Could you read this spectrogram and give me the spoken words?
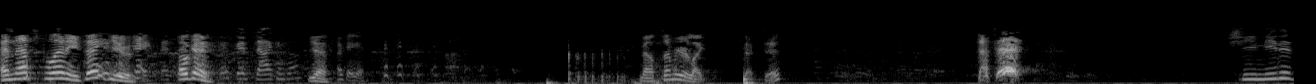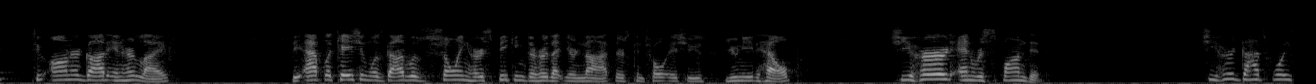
And that's plenty. Thank you. okay. Okay. Good. Now I can go? Yeah. Okay, good. now, some of you are like, that's it? That's it? She needed to honor God in her life. The application was God was showing her, speaking to her that you're not. There's control issues. You need help. She heard and responded. She heard God's voice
